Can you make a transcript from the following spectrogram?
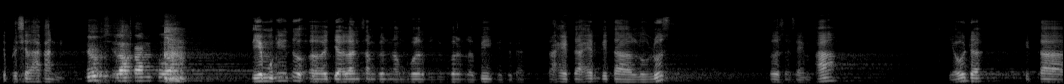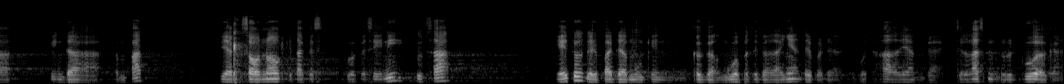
dipersilahkan Yuk silakan tuan. dia mungkin itu eh, jalan sambil enam bulan tujuh bulan lebih gitu kan terakhir-terakhir kita lulus lulus SMA ya udah kita pindah tempat dia ke sono kita ke gua ke sini susah ya itu daripada mungkin keganggu apa segalanya daripada buat hal yang gak jelas menurut gua kan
